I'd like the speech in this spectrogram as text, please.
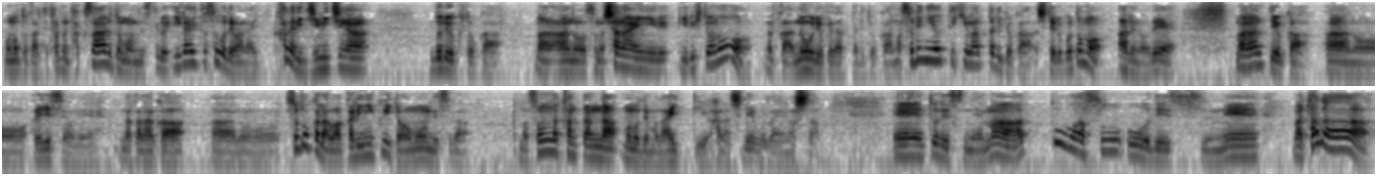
ものとかって多分たくさんあると思うんですけど、意外とそうではない。かなり地道な努力とか、まあ、あの、その社内にいるいる人の、なんか能力だったりとか、まあ、それによって決まったりとかしてることもあるので、まあ、なんていうか、あの、あれですよね。なかなか、あの、外から分かりにくいとは思うんですが、まあ、そんな簡単なものでもないっていう話でございました。えっ、とですね、まあ、あとはそうですね、まあ、ただ、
